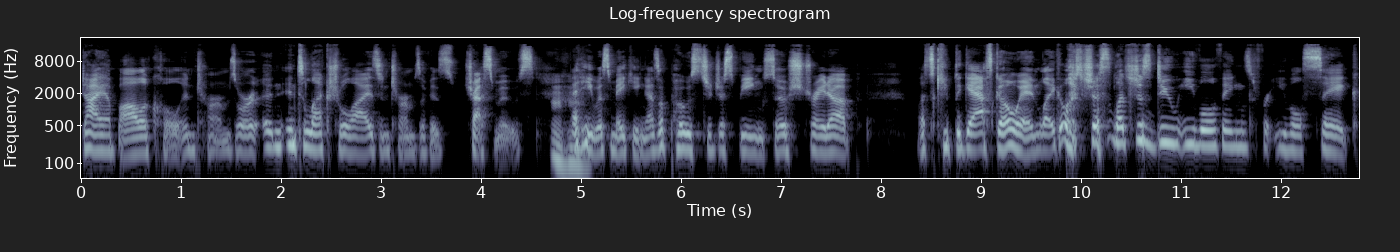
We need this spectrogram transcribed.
diabolical in terms or intellectualized in terms of his chess moves Mhm. that he was making, as opposed to just being so straight up. Let's keep the gas going. Like let's just let's just do evil things for evil's sake.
